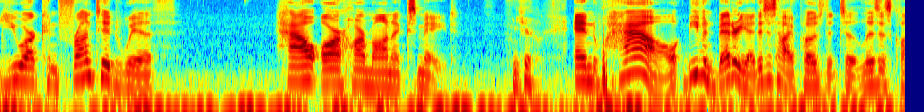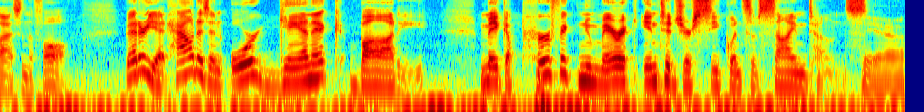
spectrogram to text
you are confronted with how are harmonics made? yeah, And how, even better yet, this is how I posed it to Liz's class in the fall. Better yet, how does an organic body make a perfect numeric integer sequence of sine tones? yeah.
